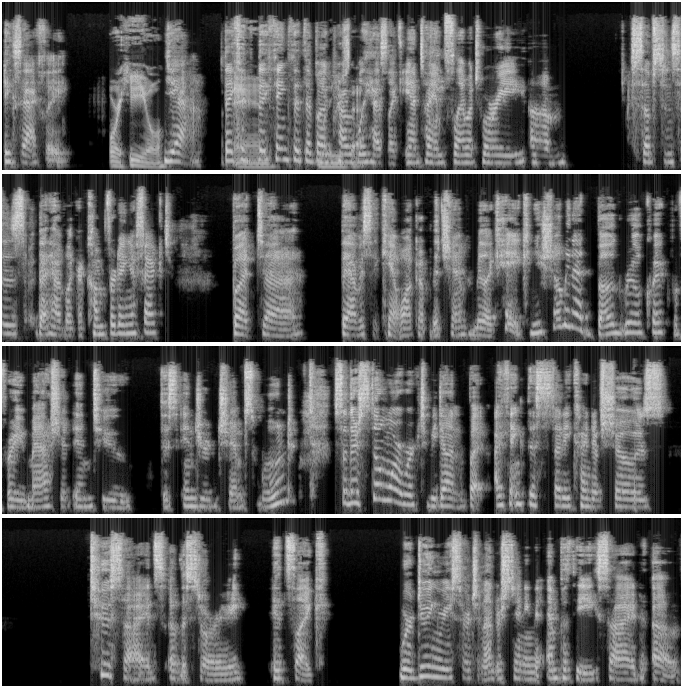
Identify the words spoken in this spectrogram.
Exactly. or heal. Yeah, they could. They think that the bug probably has like anti-inflammatory um, substances that have like a comforting effect, but uh, they obviously can't walk up to the chimp and be like, "Hey, can you show me that bug real quick before you mash it into this injured chimp's wound?" So there's still more work to be done, but I think this study kind of shows two sides of the story. It's like we're doing research and understanding the empathy side of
